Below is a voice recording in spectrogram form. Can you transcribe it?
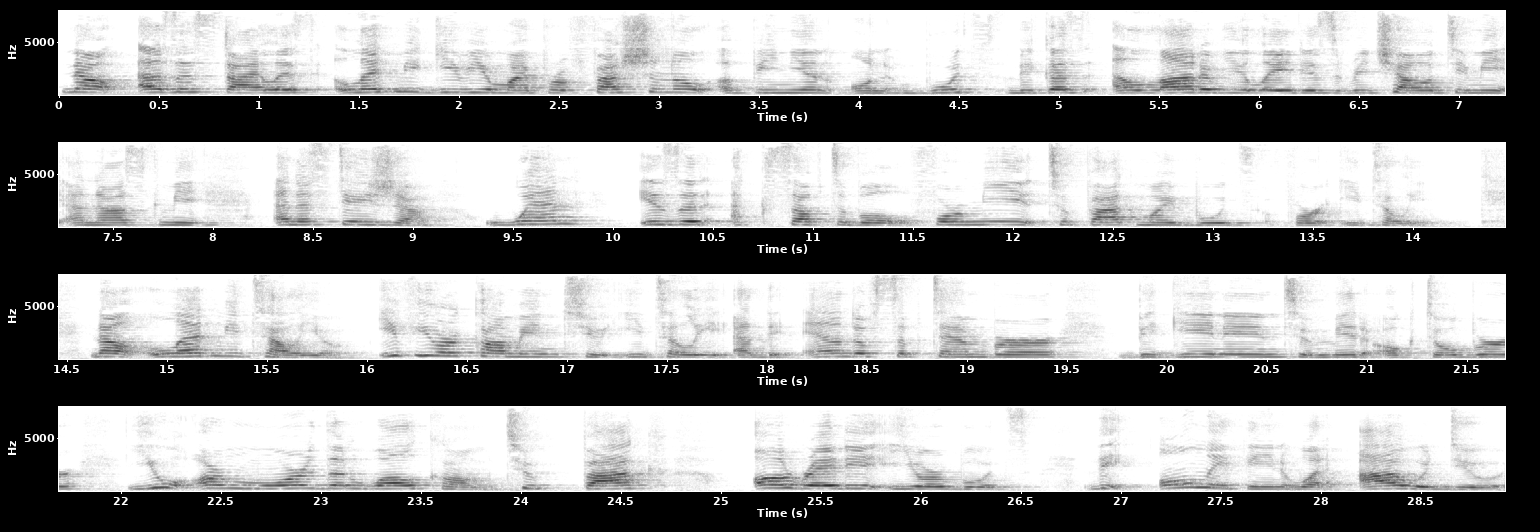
Now as a stylist let me give you my professional opinion on boots because a lot of you ladies reach out to me and ask me Anastasia when is it acceptable for me to pack my boots for Italy? Now, let me tell you, if you are coming to Italy at the end of September, beginning to mid-October, you are more than welcome to pack already your boots. The only thing what I would do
